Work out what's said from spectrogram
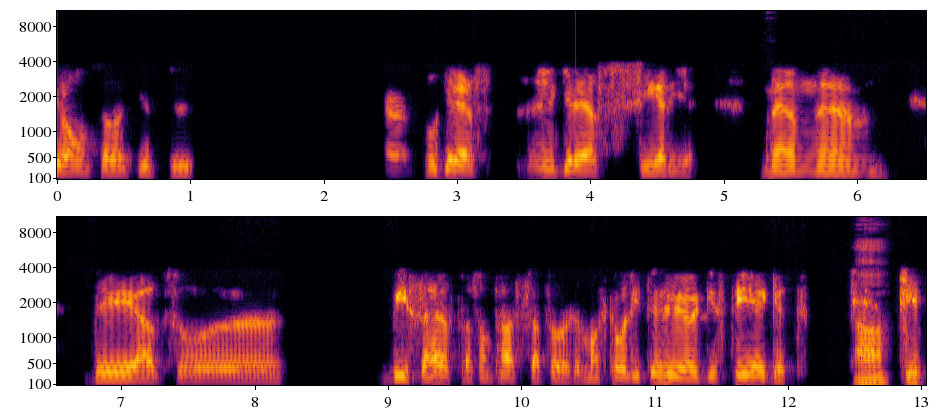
Grand Circuit på gräs, grässerie. Men eh, det är alltså eh, vissa hästar som passar för det. Man ska vara lite hög i steget. Ja. Typ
